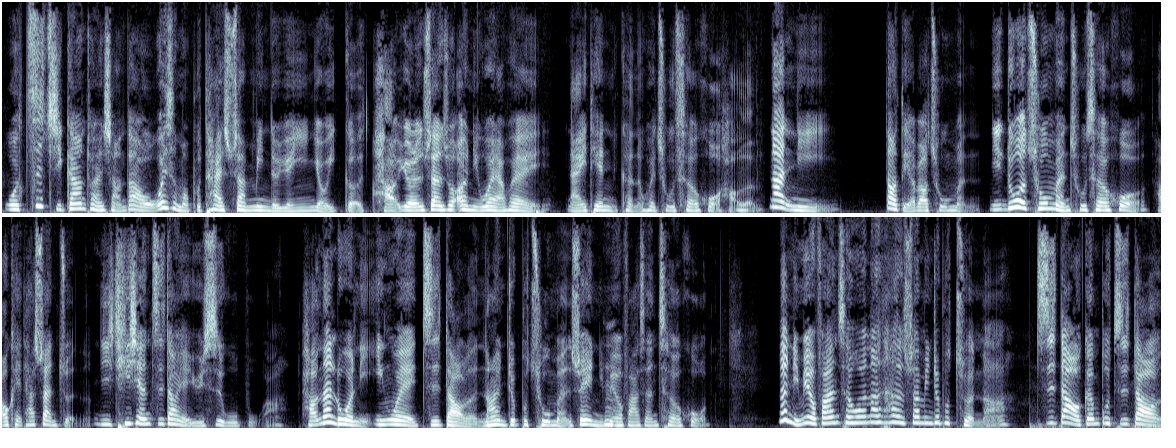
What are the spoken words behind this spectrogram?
我自己刚刚突然想到，我为什么不太算命的原因有一个，好，有人算说，哦，你未来会哪一天你可能会出车祸，好了，那你到底要不要出门？你如果出门出车祸，OK，他算准了，你提前知道也于事无补啊。好，那如果你因为知道了，然后你就不出门，所以你没有发生车祸，嗯、那你没有发生车祸，那他的算命就不准啊。知道跟不知道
